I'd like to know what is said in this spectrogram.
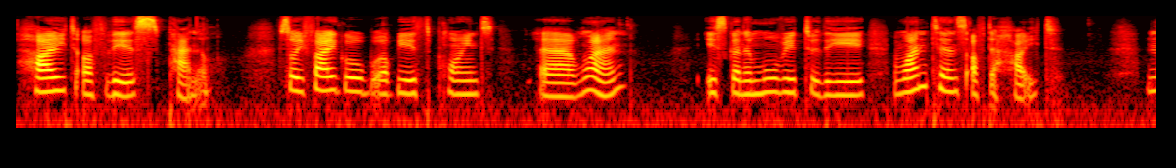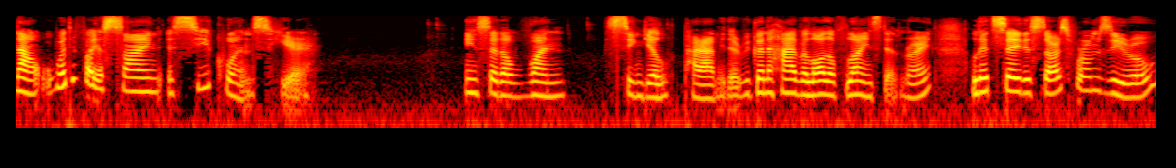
height of this panel. So if I go with point uh, 1, is going to move it to the one-tenth of the height. Now, what if I assign a sequence here instead of one single parameter? We're going to have a lot of lines then, right? Let's say this starts from 0.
